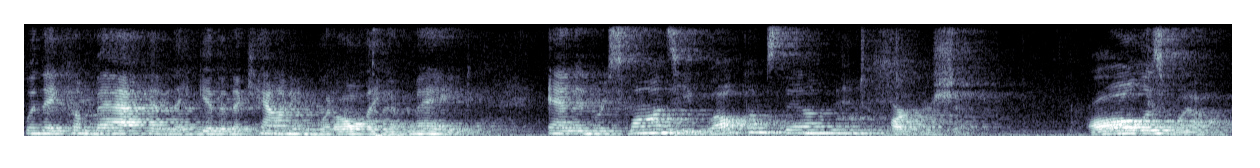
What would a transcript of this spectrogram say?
when they come back and they give an accounting of what all they have made. And in response, he welcomes them into partnership. All is well.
